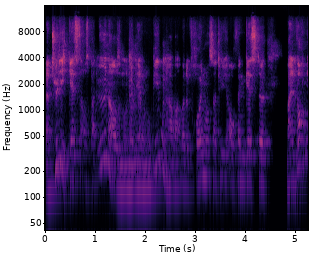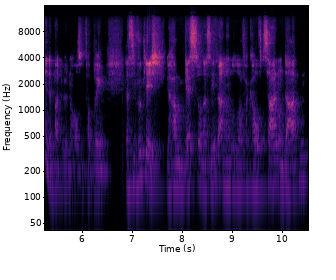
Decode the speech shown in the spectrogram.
natürlich Gäste aus Bad Oeynhausen und der näheren Umgebung haben, aber wir freuen uns natürlich auch, wenn Gäste mal ein Wochenende in Bad Oeynhausen verbringen, dass sie wirklich, wir haben Gäste und das sehen wir an unserer Verkaufszahlen und Daten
